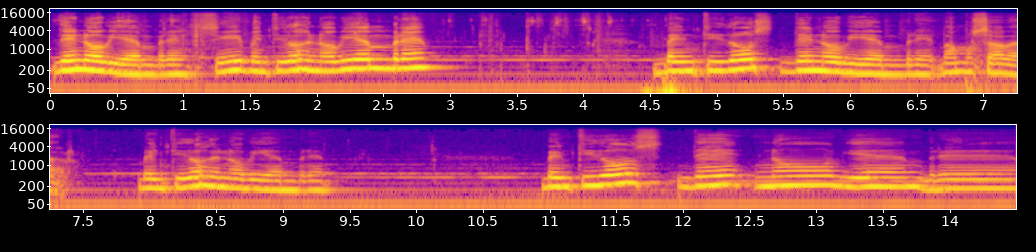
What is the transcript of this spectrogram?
de noviembre, ¿sí? 22 de noviembre. 22 de noviembre, vamos a ver. 22 de noviembre. 22 de noviembre.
